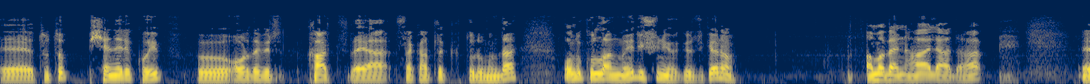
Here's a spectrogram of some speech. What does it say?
e, tutup Şener'i koyup e, orada bir kart veya sakatlık durumunda onu kullanmayı düşünüyor gözüken o. Ama ben hala daha e,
